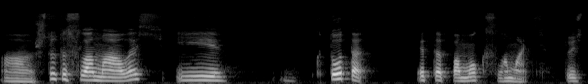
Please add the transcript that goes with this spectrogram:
а, что-то сломалось, и кто-то это помог сломать. То есть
